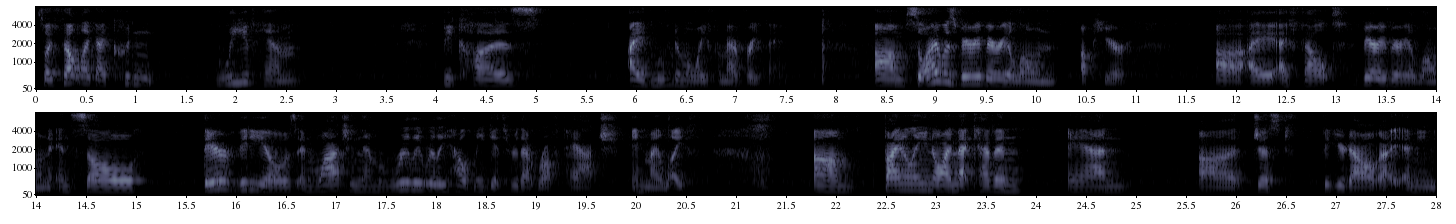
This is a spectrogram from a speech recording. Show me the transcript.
So I felt like I couldn't leave him because I had moved him away from everything. Um, so I was very, very alone up here. Uh, I, I felt very, very alone. And so their videos and watching them really, really helped me get through that rough patch in my life. Um, finally, you know, I met Kevin and uh, just figured out, I, I mean,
